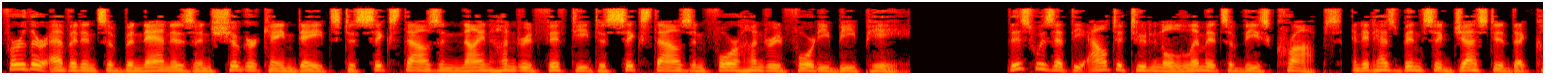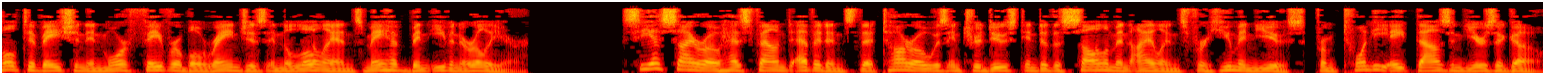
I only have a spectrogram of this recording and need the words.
Further evidence of bananas and sugarcane dates to 6,950 to 6,440 BP. This was at the altitudinal limits of these crops, and it has been suggested that cultivation in more favorable ranges in the lowlands may have been even earlier. CSIRO has found evidence that taro was introduced into the Solomon Islands for human use, from 28,000 years ago,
